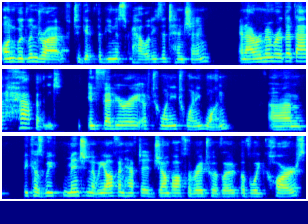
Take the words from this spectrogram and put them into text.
on Woodland Drive to get the municipality's attention. And I remember that that happened in February of 2021 um, because we mentioned that we often have to jump off the road to avoid, avoid cars.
